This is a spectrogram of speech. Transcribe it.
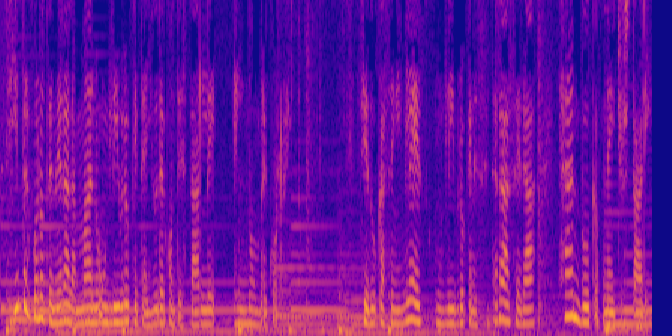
siempre es bueno tener a la mano un libro que te ayude a contestarle el nombre correcto. Si educas en inglés, un libro que necesitarás será Handbook of Nature Study.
